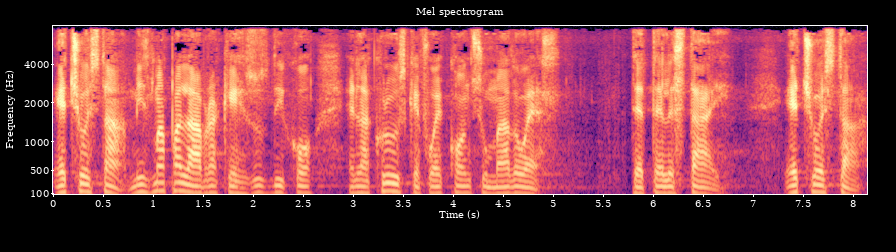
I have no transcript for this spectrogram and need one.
hecho está, misma palabra que Jesús dijo en la cruz que fue consumado es, tetelestai, hecho está,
